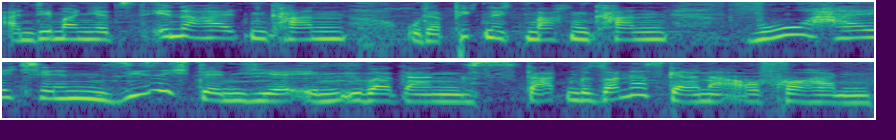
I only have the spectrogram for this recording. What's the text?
an dem man jetzt innehalten kann oder Picknick machen kann. Wo halten Sie sich denn hier im Übergangsgarten besonders gerne auf, Frau Hagen?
